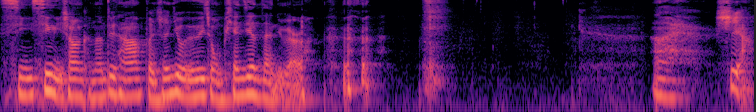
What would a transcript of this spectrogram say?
心心理上可能对他本身就有一种偏见在里边了。哎，是呀，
